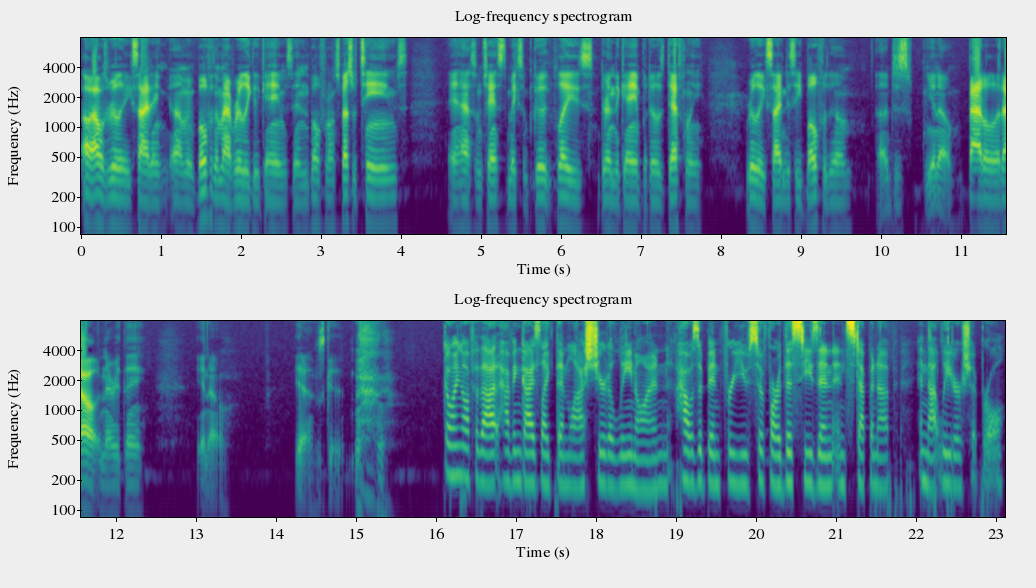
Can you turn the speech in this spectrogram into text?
Oh, that was really exciting. I mean, both of them have really good games, and both were on special teams and had some chance to make some good plays during the game. But it was definitely really exciting to see both of them uh, just you know battle it out and everything. You know, yeah, it was good. Going off of that, having guys like them last year to lean on, how has it been for you so far this season and stepping up in that leadership role?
